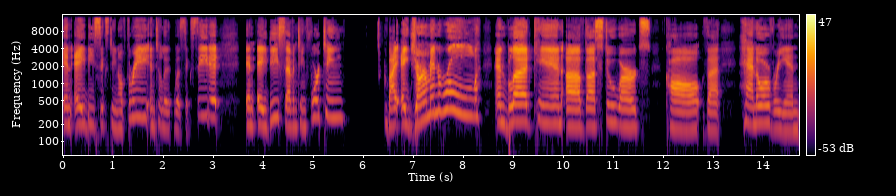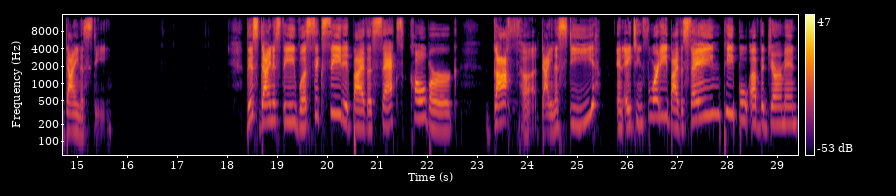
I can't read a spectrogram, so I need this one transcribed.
in AD 1603 until it was succeeded in AD 1714 by a German rule and blood kin of the Stuarts called the Hanoverian dynasty. This dynasty was succeeded by the Saxe Coburg Gotha dynasty in 1840 by the same people of the German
